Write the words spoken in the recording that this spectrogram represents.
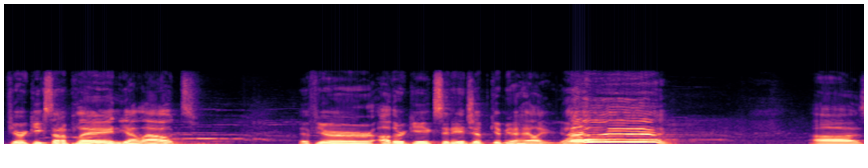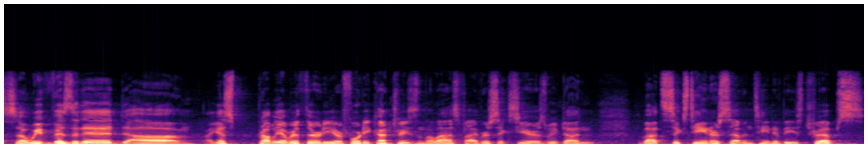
If you're Geeks on a Plane, yell out. If you're other geeks in Egypt, give me a hail. Uh, so we've visited, um, I guess, probably over 30 or 40 countries in the last five or six years. We've done about 16 or 17 of these trips.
